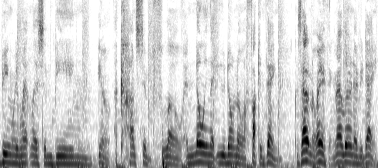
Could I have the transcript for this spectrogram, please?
being relentless and being, you know, a constant flow and knowing that you don't know a fucking thing because I don't know anything and I learn every day.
